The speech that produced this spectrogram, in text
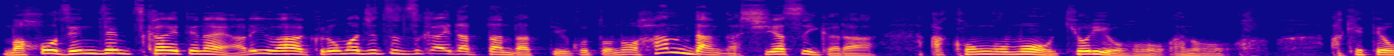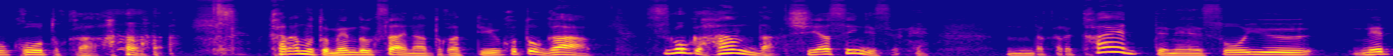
魔法全然使えてない、あるいは黒魔術使いだったんだっていうことの判断がしやすいから、あ、今後もう距離を、あの、開けておこうとか 絡むとめんどくさいなとかっていうことが、すごく判断しやすいんですよね。だからかえってね、そういうネッ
